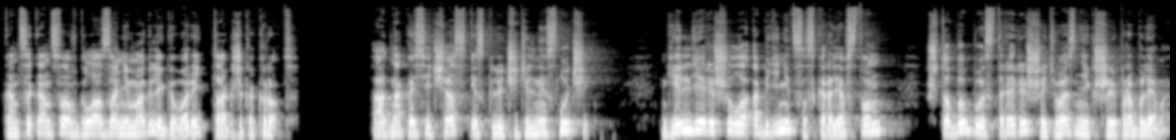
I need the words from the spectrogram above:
В конце концов, глаза не могли говорить так же, как рот. Однако сейчас исключительный случай. Гильдия решила объединиться с королевством, чтобы быстро решить возникшие проблемы.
